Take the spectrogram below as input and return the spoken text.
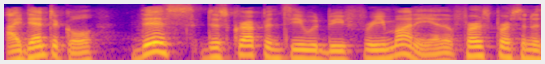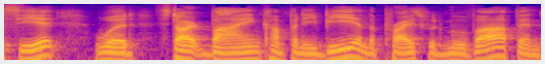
identical, this discrepancy would be free money. And the first person to see it would start buying company B and the price would move up and,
